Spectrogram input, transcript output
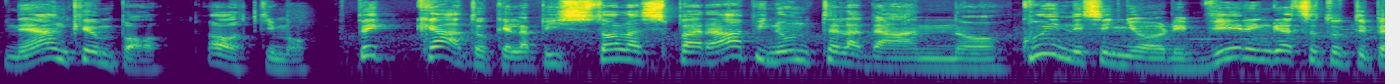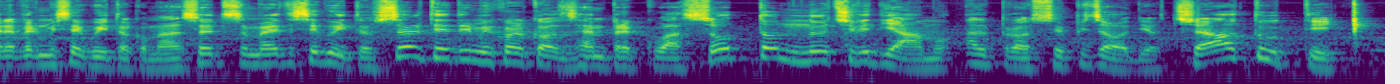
Neanche un po'. Ottimo. Peccato che la pistola sparapi non te la danno. Quindi signori, vi ringrazio tutti per avermi seguito. Come al solito se mi avete seguito, se volete dirmi qualcosa sempre qua sotto, noi ci vediamo al prossimo episodio. Ciao a tutti!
